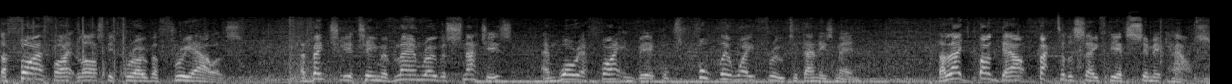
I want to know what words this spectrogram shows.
The firefight lasted for over three hours. Eventually, a team of Land Rover snatches and Warrior fighting vehicles fought their way through to Danny's men. The lads bugged out back to the safety of CIMIC House.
